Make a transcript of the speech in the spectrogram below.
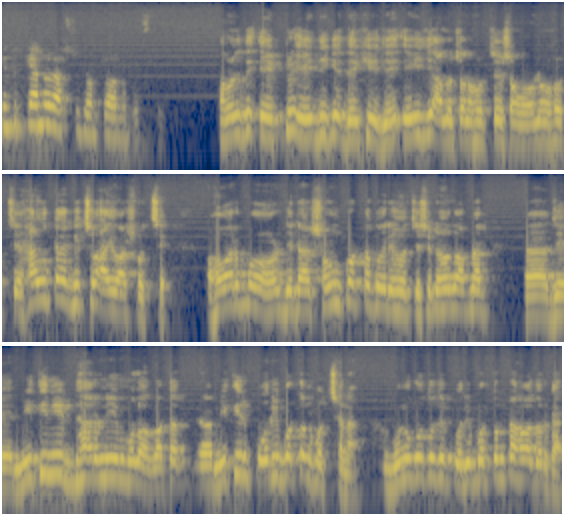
কিন্তু কেন রাষ্ট্রযন্ত্র অনুপস্থিত? আমরা যদি একটু এই দিকে দেখি যে এই যে আলোচনা হচ্ছে সমালোচনা হচ্ছে হালকা কিছু আইওয়াস হচ্ছে। হওয়ার পর যেটা সংকটটা তৈরি হচ্ছে সেটা হলো আপনার যে নীতি নির্ধারণীমূলক অর্থাৎ নীতির পরিবর্তন হচ্ছে না গুণগত যে পরিবর্তনটা হওয়া দরকার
